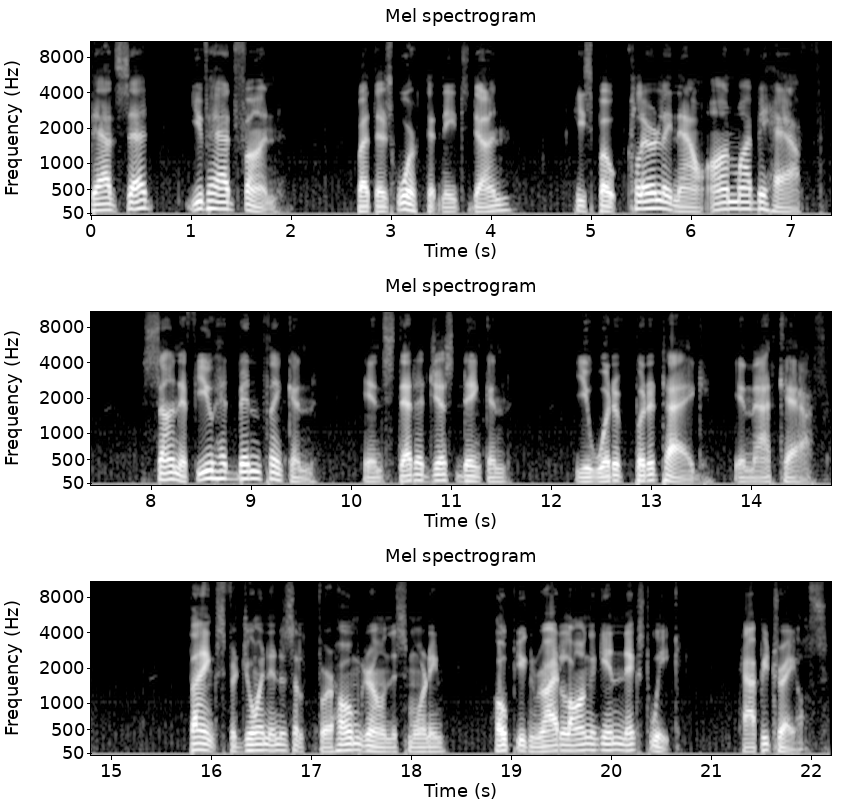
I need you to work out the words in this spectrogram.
Dad said, You've had fun, but there's work that needs done. He spoke clearly now on my behalf. Son, if you had been thinking, instead of just dinkin', you would have put a tag in that calf. Thanks for joining us uh, for Homegrown this morning. Hope you can ride along again next week. Happy trails.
